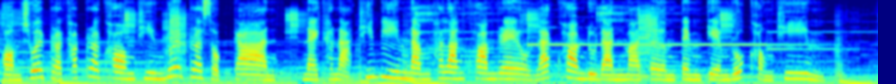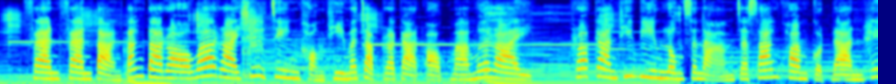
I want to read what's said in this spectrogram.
พร้อมช่วยประคับประคองทีมด้วยประสบการณ์ ในขณะที่บีมนำพลังความเร็วและความดุดันมาเติมเต็มเกมรุกของทีม แฟนๆ ต่างตั้งตารอว่ารายชื่อจริงของทีมมาจับประกาศออกมาเมื่อไรเพราะการที่บีมลงสนามจะสร้างความกดดันให้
